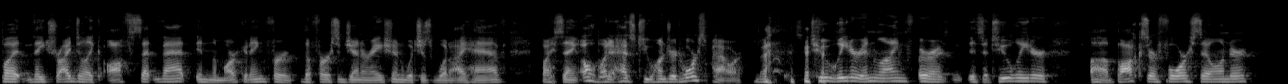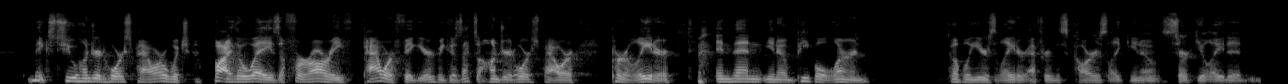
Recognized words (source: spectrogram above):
but they tried to like offset that in the marketing for the first generation, which is what I have, by saying, "Oh, but it has 200 horsepower." It's two liter inline, or it's a two liter uh, boxer four cylinder, makes 200 horsepower, which, by the way, is a Ferrari power figure because that's 100 horsepower per liter. and then, you know, people learn a couple years later after this car is like, you know, circulated and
